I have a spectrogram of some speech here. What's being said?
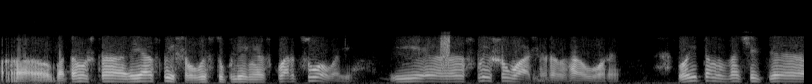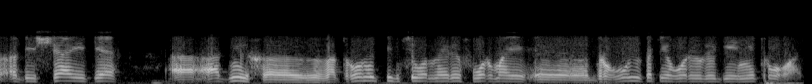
Э, потому что я слышал выступление Скворцовой и э, слышу ваши разговоры. Вы там, значит, э, обещаете одних затронуть пенсионной реформой, другую категорию людей не трогать.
